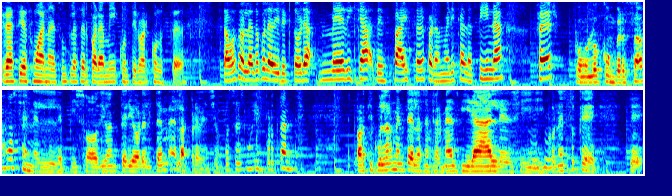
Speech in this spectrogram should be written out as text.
Gracias, Juana. Es un placer para mí continuar con ustedes. Estamos hablando con la directora médica de Pfizer para América Latina, Fer. Como lo conversamos en el episodio anterior, el tema de la prevención pues es muy importante, particularmente de las enfermedades virales y, y con esto que que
